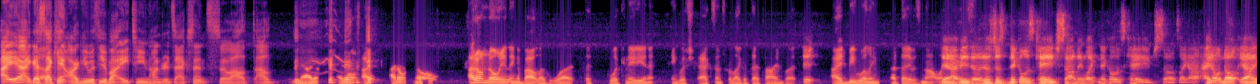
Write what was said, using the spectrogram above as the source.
I yeah, I guess yeah. I can't argue with you about 1800s accents, so I'll I'll. Yeah, I don't, I don't, I, I don't know, I don't know anything about like what the what Canadian English accents were like at that time, but it, I'd be willing to bet that it was not like. Yeah, I mean, it was just Nicolas Cage sounding like Nicolas Cage, so it's like I, I don't know. Yeah, I,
